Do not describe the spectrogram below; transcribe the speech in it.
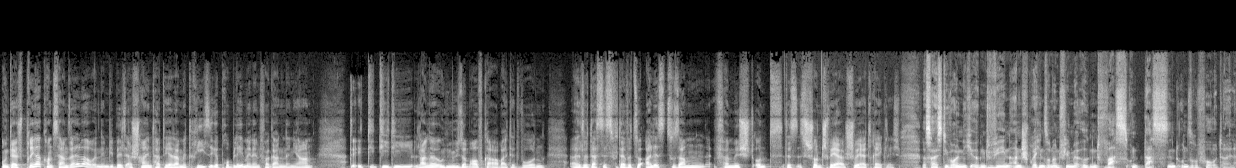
Und der Springer-Konzern selber, in dem die Bild erscheint, hatte ja damit riesige Probleme in den vergangenen Jahren, die, die, die lange und mühsam aufgearbeitet wurden. Also das ist, da wird so alles zusammen vermischt und das ist schon schwer, schwer erträglich. Das heißt, die wollen nicht irgendwen ansprechen, sondern vielmehr irgendwas und das sind unsere Vorurteile.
